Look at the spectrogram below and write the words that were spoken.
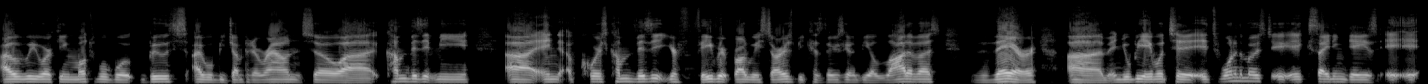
I will be working multiple bo- booths. I will be jumping around. So uh, come visit me. Uh, and of course, come visit your favorite Broadway stars because there's going to be a lot of us there. Um, and you'll be able to, it's one of the most exciting days. It, it,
